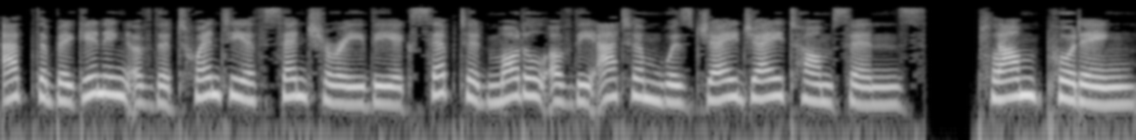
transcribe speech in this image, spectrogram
At the beginning of the 20th century the accepted model of the atom was J. J. Thomson's plum pudding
